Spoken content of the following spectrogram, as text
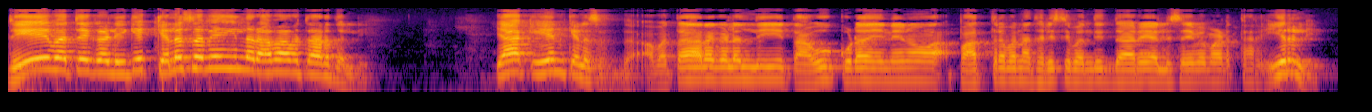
ದೇವತೆಗಳಿಗೆ ಕೆಲಸವೇ ಇಲ್ಲ ರಾಮಾವತಾರದಲ್ಲಿ ಯಾಕೆ, ಏನ್ ಕೆಲಸದ ಅವತಾರಗಳಲ್ಲಿ ತಾವು ಕೂಡ ಏನೇನೋ ಪಾತ್ರವನ್ನ ಧರಿಸಿ ಬಂದಿದ್ದಾರೆ, ಅಲ್ಲಿ ಸೇವೆ ಮಾಡುತ್ತಾರೆ. ಇರಲಿ.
